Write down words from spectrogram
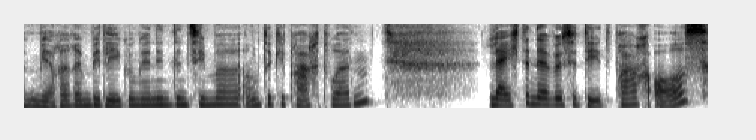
mehreren Belegungen in den Zimmer untergebracht worden. Leichte Nervosität brach aus.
